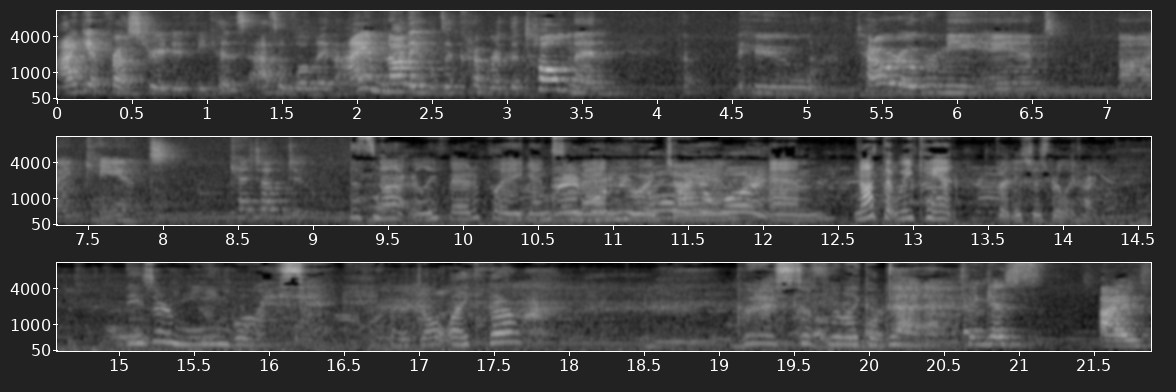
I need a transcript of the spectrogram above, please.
I get frustrated because as a woman I am not able to cover the tall men who tower over me and I can't catch up to. It's not really fair to play against men who are giant and not that we can't but it's just really hard. These are mean boys. I don't like them, but I still feel like a badass. I think as I've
